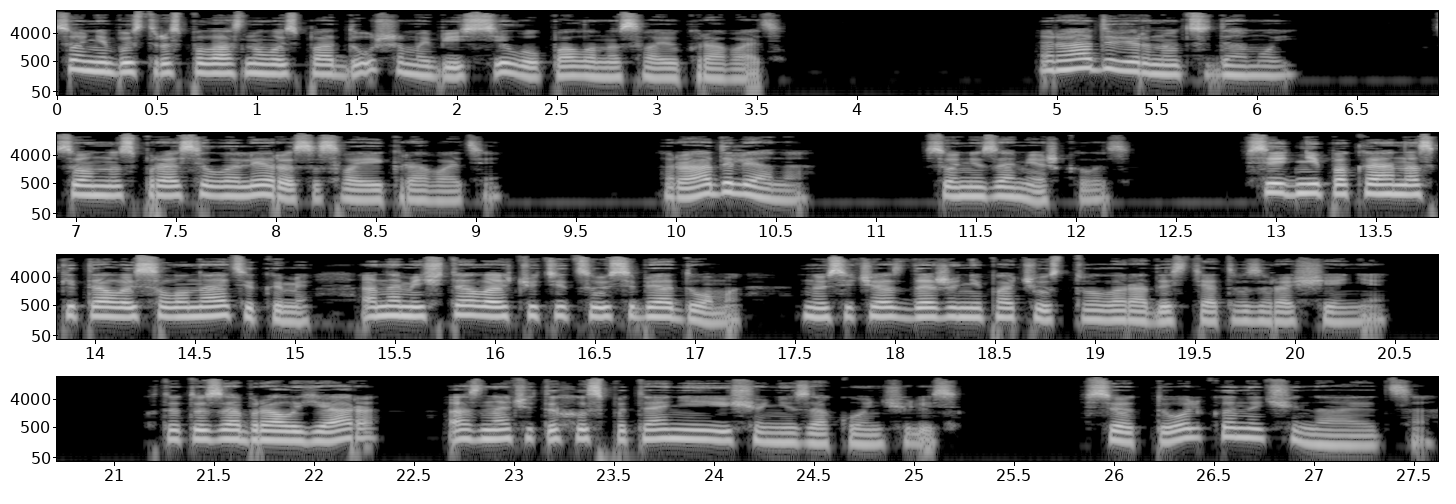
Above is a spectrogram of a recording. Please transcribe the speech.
Соня быстро сполоснулась под душем и без сил упала на свою кровать. «Рада вернуться домой?» — сонно спросила Лера со своей кровати. Рада ли она? Соня замешкалась. Все дни, пока она скиталась с лунатиками, она мечтала очутиться у себя дома, но сейчас даже не почувствовала радости от возвращения. Кто-то забрал Яра, а значит, их испытания еще не закончились. Все только начинается.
